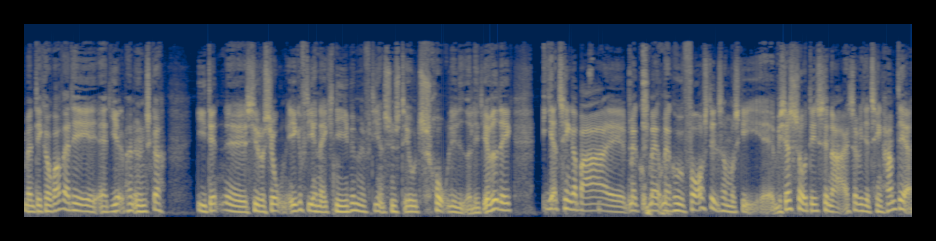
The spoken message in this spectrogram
Men det kan jo godt være, det er at hjælp, han ønsker i den øh, situation. Ikke fordi han er i knibe, men fordi han synes, det er utrolig liderligt. Jeg ved det ikke. Jeg tænker bare, øh, man, man, man kunne forestille sig måske, øh, hvis jeg så det scenarie, så ville jeg tænke, ham der,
